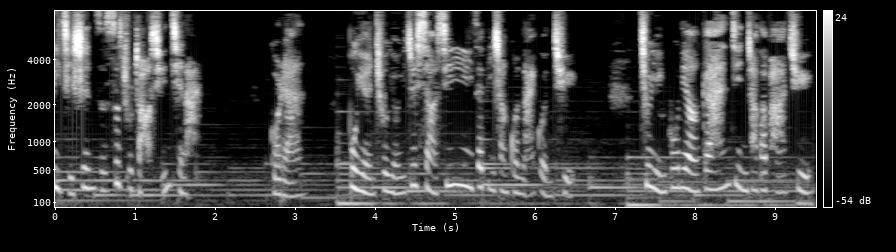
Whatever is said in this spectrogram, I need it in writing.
立起身子四处找寻起来。果然，不远处有一只小蜥蜴在地上滚来滚去。蚯蚓姑娘赶紧朝它爬去，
